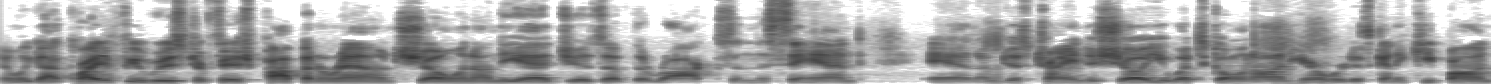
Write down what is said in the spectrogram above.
and we got quite a few rooster fish popping around, showing on the edges of the rocks and the sand and I'm mm. just trying to show you what's going on here. We're just going to keep on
